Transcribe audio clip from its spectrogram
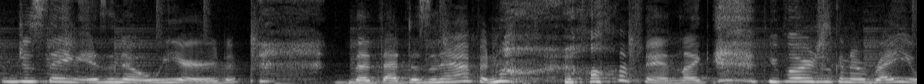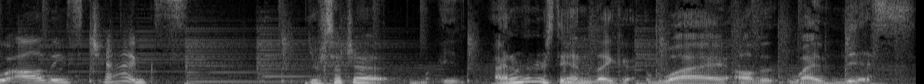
I'm just saying, isn't it weird that that doesn't happen more often? Like, people are just going to write you all these checks. You're such a. I don't understand like why all the why this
